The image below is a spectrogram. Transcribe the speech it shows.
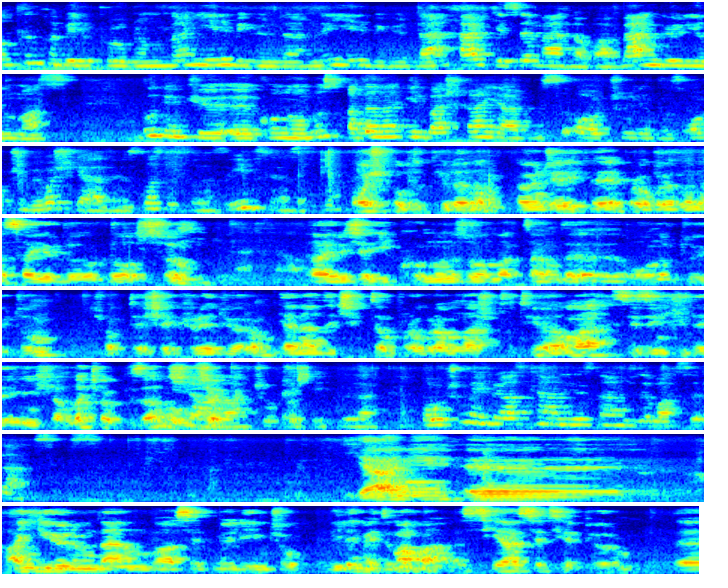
Halkın Haberi programından yeni bir gündemle, yeni bir günden herkese merhaba. Ben Gül Yılmaz. Bugünkü e, konuğumuz Adana İl Başkan Yardımcısı Orçun Yıldız. Orçun Bey hoş geldiniz. Nasılsınız? İyi misiniz? Hoş bulduk Gül Hanım. Öncelikle programınız hayırlı uğurlu olsun. Ayrıca ilk konuğunuz olmaktan da e, onur duydum. Çok teşekkür ediyorum. Genelde çıktığım programlar tutuyor ama sizinki de inşallah çok güzel olacak. İnşallah. Çok teşekkürler. Orçun Bey biraz kendinizden bize bahseder misiniz? Yani e, hangi yönümden bahsetmeliyim çok bilemedim ama siyaset yapıyorum. E,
